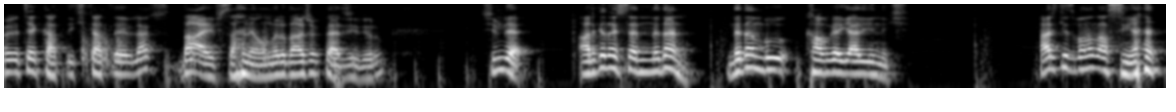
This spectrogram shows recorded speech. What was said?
böyle tek katlı, iki katlı evler daha efsane. Onları daha çok tercih ediyorum. Şimdi arkadaşlar neden? Neden bu kavga gerginlik? Herkes bana da ya.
